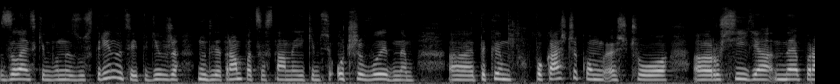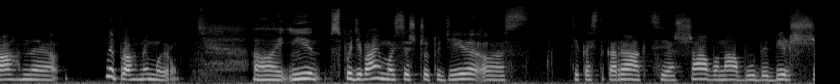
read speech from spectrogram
з Зеленським вони зустрінуться, і тоді вже ну для Трампа це стане якимось очевидним таким показчиком, що Росія не прагне не прагне миру. І сподіваємося, що тоді якась така реакція США вона буде більш,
